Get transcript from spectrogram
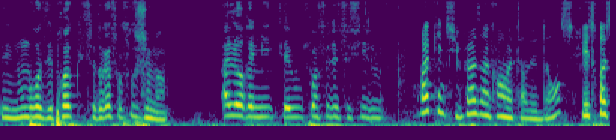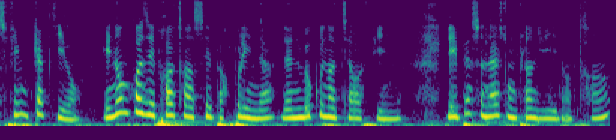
les nombreuses épreuves qui se dressent sur son chemin. Alors Rémi, qu'avez-vous pensé de ce film? Moi qui ne suis pas un grand amateur de danse, j'ai trouvé ce film captivant. Les nombreuses épreuves traversées par Paulina donnent beaucoup d'intérêt au film. Les personnages sont pleins de vie d'entrain,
